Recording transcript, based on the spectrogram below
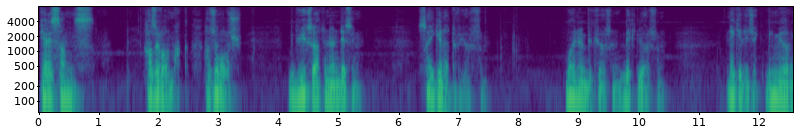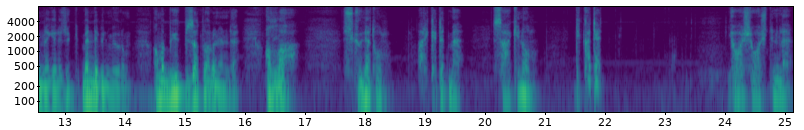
presans, hazır olmak, hazır oluş. Bir büyük zatın önündesin. Saygıyla duruyorsun. Boynunu büküyorsun, bekliyorsun. Ne gelecek? Bilmiyorum ne gelecek. Ben de bilmiyorum. Ama büyük bir zat var önünde. Allah. Sükunet ol. Hareket etme. Sakin ol. Dikkat et. Yavaş yavaş dinle.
